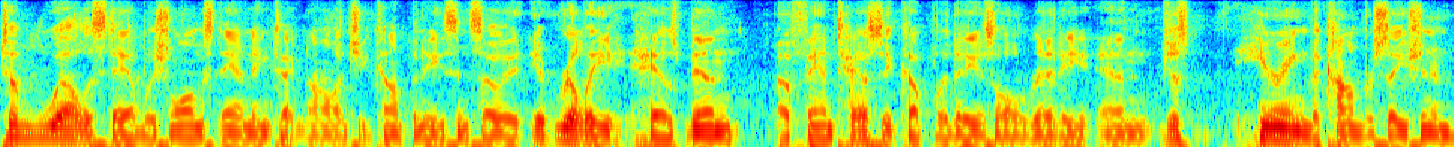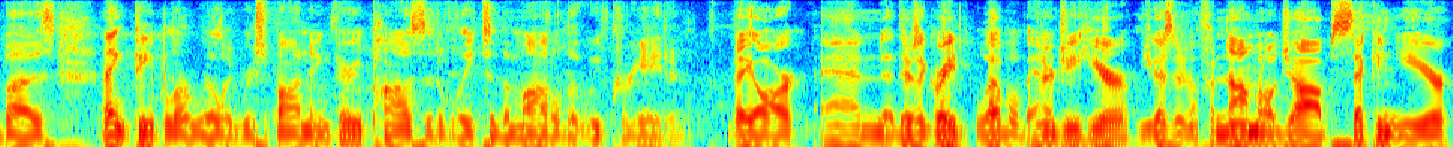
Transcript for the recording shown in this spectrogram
to well established, long standing technology companies. And so it, it really has been a fantastic couple of days already and just hearing the conversation and buzz, I think people are really responding very positively to the model that we've created. They are, and there's a great level of energy here. You guys are doing a phenomenal job. Second year,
